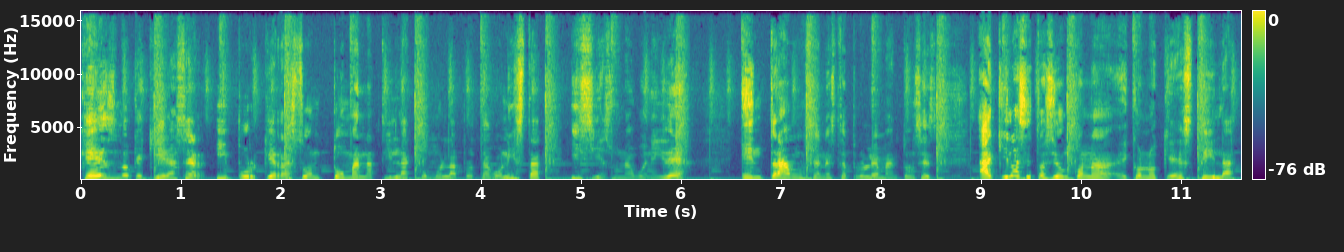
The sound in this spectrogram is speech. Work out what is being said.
qué es lo que quiere hacer y por qué razón toman a Tila como la protagonista y si es una buena idea. Entramos en este problema. Entonces, aquí la situación con, eh, con lo que es Tila.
